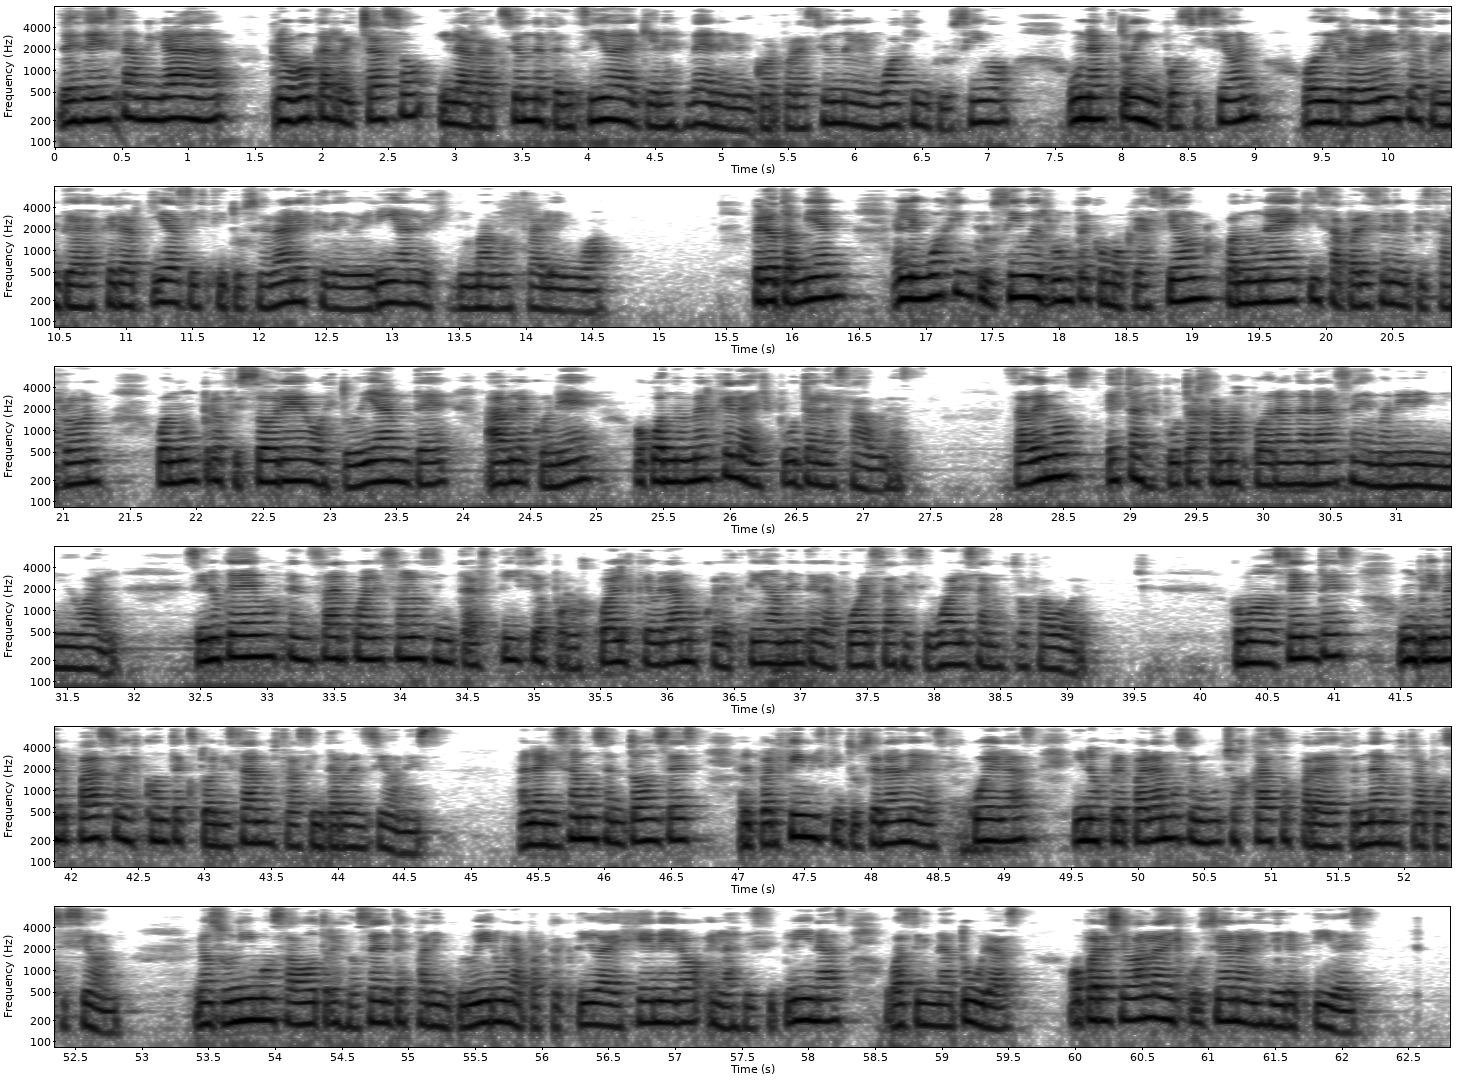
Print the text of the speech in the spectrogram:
Desde esa mirada provoca rechazo y la reacción defensiva de quienes ven en la incorporación del lenguaje inclusivo un acto de imposición o de irreverencia frente a las jerarquías institucionales que deberían legitimar nuestra lengua. Pero también el lenguaje inclusivo irrumpe como creación cuando una X aparece en el pizarrón cuando un profesor o estudiante habla con E o cuando emerge la disputa en las aulas. Sabemos, estas disputas jamás podrán ganarse de manera individual, sino que debemos pensar cuáles son los intersticios por los cuales quebramos colectivamente las fuerzas desiguales a nuestro favor. Como docentes, un primer paso es contextualizar nuestras intervenciones. Analizamos entonces el perfil institucional de las escuelas y nos preparamos en muchos casos para defender nuestra posición. Nos unimos a otros docentes para incluir una perspectiva de género en las disciplinas o asignaturas o para llevar la discusión a las directives.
